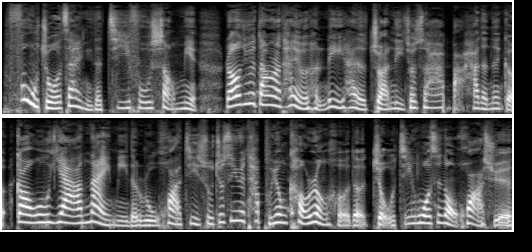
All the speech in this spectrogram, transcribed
附着在你的肌肤上面。然后就是，当然它有很厉害的专利，就是它把它的那个高压纳米的乳化技术，就是因为它不用靠任何的酒精或是那种化学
